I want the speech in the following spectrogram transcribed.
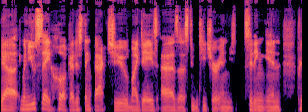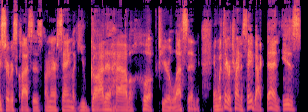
Yeah. When you say hook, I just think back to my days as a student teacher and sitting in pre-service classes and they're saying like, you gotta have a hook to your lesson. And what they were trying to say back then is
